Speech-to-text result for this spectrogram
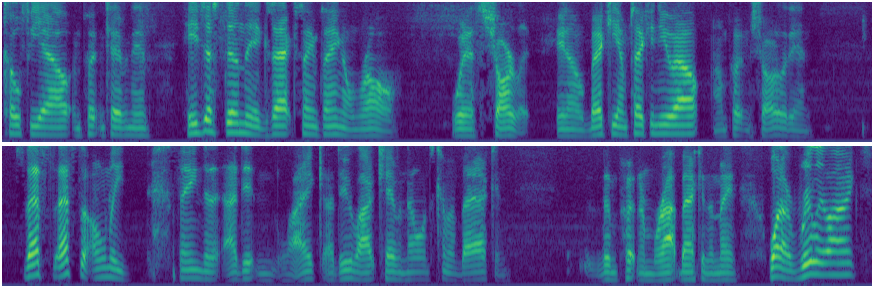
Kofi out and putting Kevin in. He just done the exact same thing on Raw with Charlotte. You know, Becky, I'm taking you out. I'm putting Charlotte in. So that's that's the only thing that I didn't like. I do like Kevin Owens coming back and them putting him right back in the main. What I really liked,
